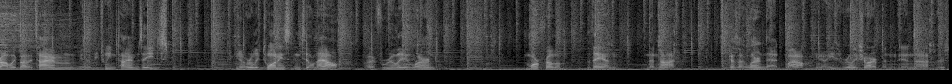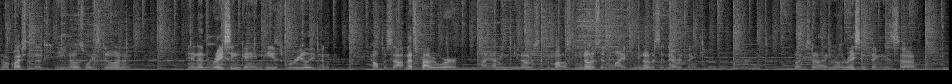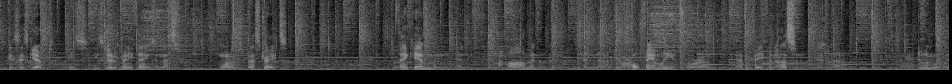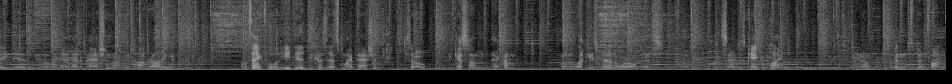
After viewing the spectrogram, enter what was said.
probably by the time, you know, between times age, you know, early 20s until now, I've really learned more from him than than not. Because I've learned that, wow, you know, he's really sharp, and, and uh, there's no question that he knows what he's doing. And, and in the racing game, he's really been helped us out. And that's probably where, I, I mean, you notice it the most. You notice it in life, and you notice it in everything. But, uh, you know, the racing thing is, uh, is his gift. He's, he's good at many things, and that's one of his best traits. Thank him and, and, and my mom and, and, and uh, you know, our whole family for uh, having faith in us and, and uh, you know, doing what they did. And, you know, my dad had a passion on his hot rodding, and I'm thankful that he did because that's my passion. So I guess I'm heck, I'm one of the luckiest men in the world. It's, it's I just can't complain. You know, it's been it's been fun.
